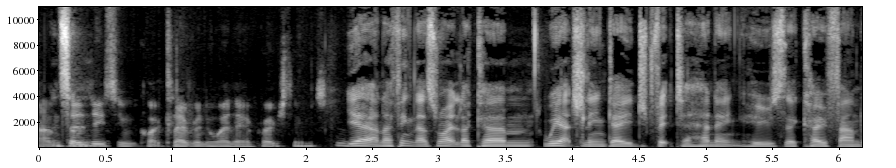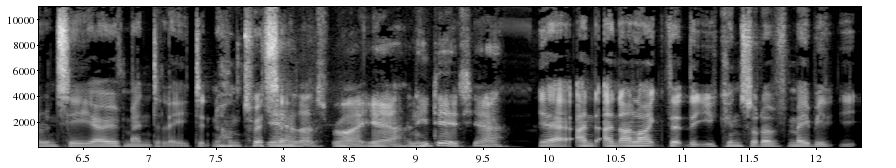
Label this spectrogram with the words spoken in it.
Um, so, so, they do seem quite clever in the way they approach things. Yeah, and I think that's right. Like, um, we actually engaged Victor Henning, who's the co-founder and CEO of Mendeley, didn't on Twitter. Yeah, that's right. Yeah, and he did. Yeah. Yeah, and, and I like that that you can sort of maybe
